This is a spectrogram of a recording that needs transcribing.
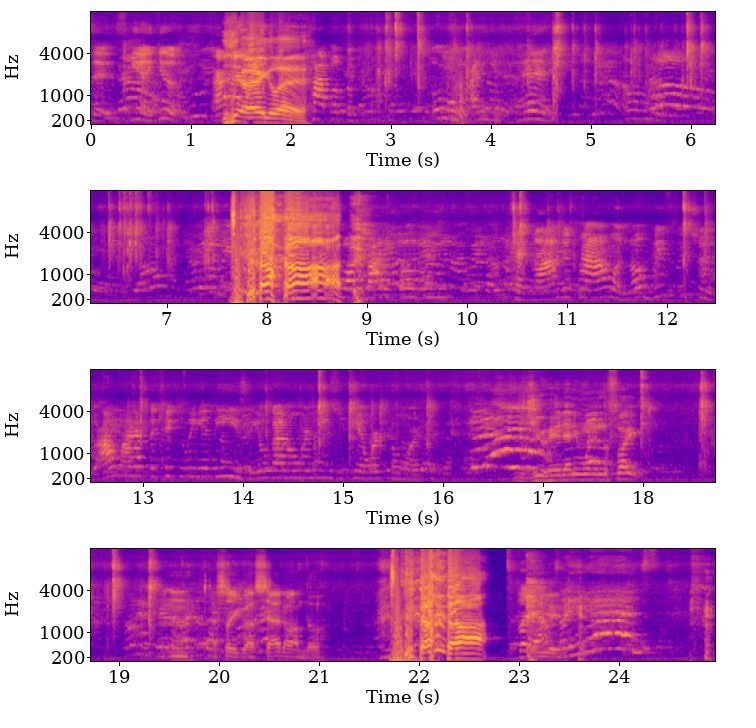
is. Yeah, you. Yeah, I ain't glad. Pop up and. Ooh, I need a head. Water bottle for me. Heck, no, I'm just. I don't want no beef with you. I don't want to have to kick you in your knees. And you don't got no more knees. You can't work no more. Did you hit anyone in the fight? Mm, I saw you got sat on though. But I was like, yes.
